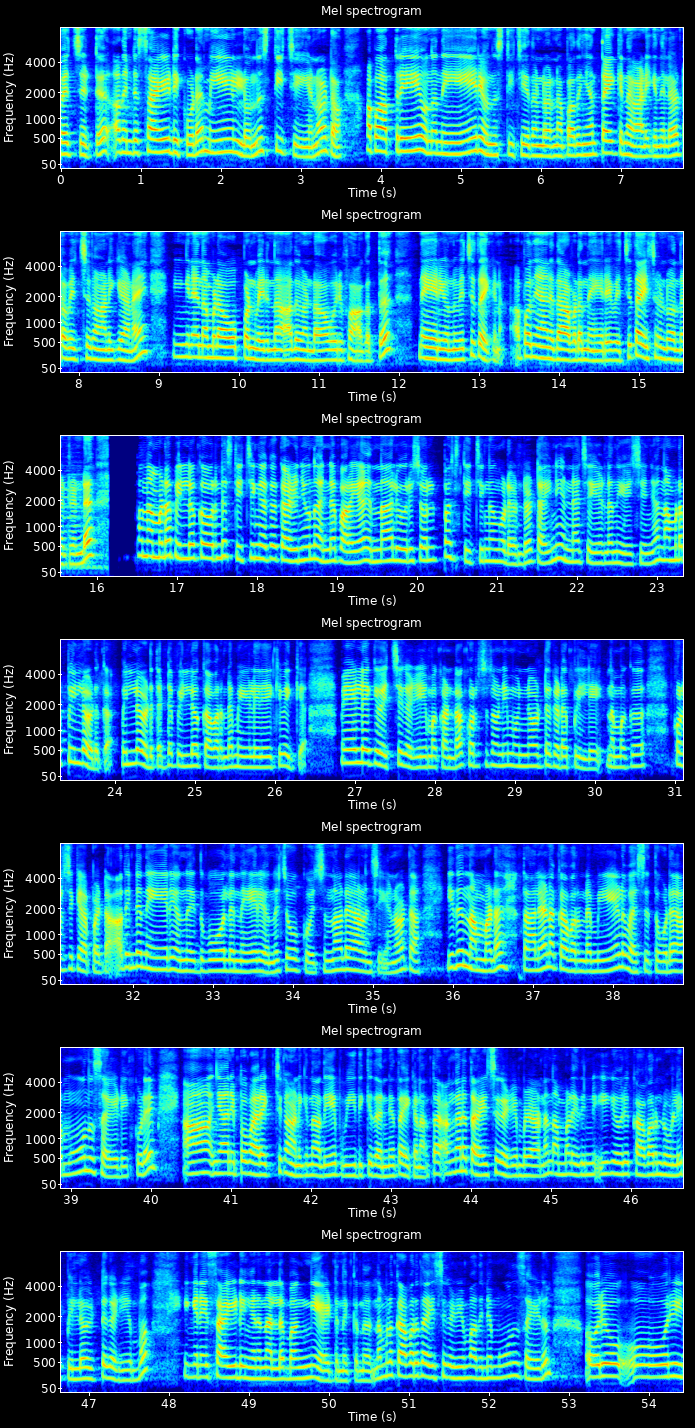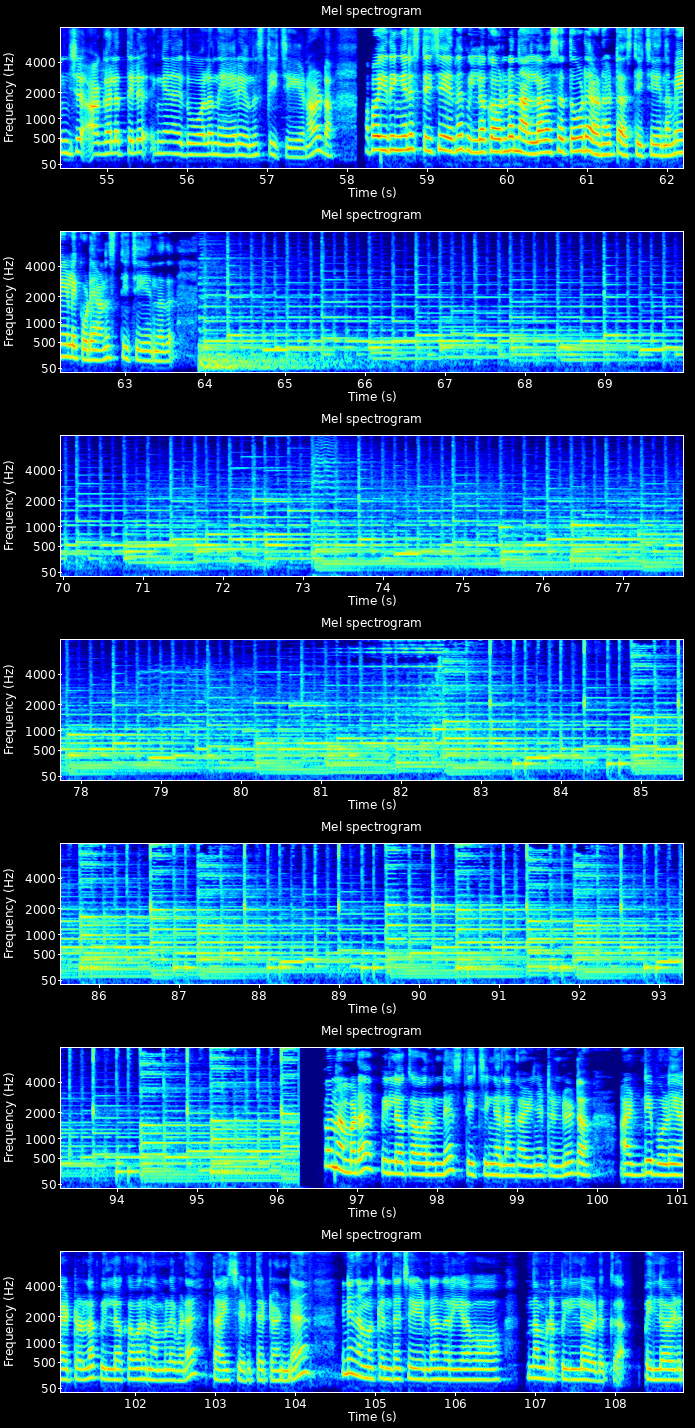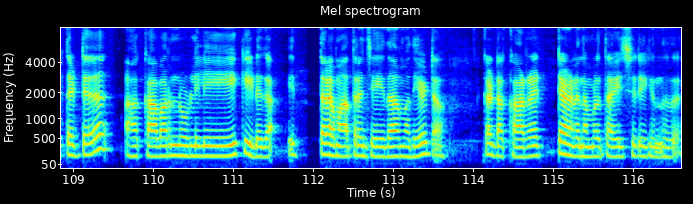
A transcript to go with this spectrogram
വെച്ചിട്ട് അതിന്റെ സൈഡിൽ കൂടെ മേളിലൊന്ന് സ്റ്റിച്ച് ചെയ്യണം കേട്ടോ. അപ്പോൾ അത്രയും ഒന്ന് നേരെ ഒന്ന് സ്റ്റിച്ച് ചെയ്തുകൊണ്ട് വരണം. അപ്പോൾ അത് ഞാൻ തയ്ക്കുന്ന കാണിക്കുന്നില്ല കേട്ടോ വെച്ച് കാണിക്കുകയാണേ. ഇങ്ങനെ നമ്മുടെ ഓപ്പൺ വരുന്ന അത് കണ്ട ആ ഒരു ഭാഗത്ത് നേരെ ഒന്ന് വെച്ച് തയ്ക്കണം. അപ്പോൾ ഞാനിത് അവിടെ നേരെ വെച്ച് തയ്ച്ചുകൊണ്ട് വന്നിട്ടുണ്ട്. അപ്പം നമ്മുടെ പില്ലോ കവറിന്റെ സ്റ്റിച്ചിങ് ഒക്കെ കഴിഞ്ഞു എന്ന് തന്നെ പറയാം. എന്നാലും ഒരു സ്വല്പം സ്റ്റിച്ചിങ്ങും കൂടെ ഉണ്ട് കേട്ടോ. ഇനി എന്നാ ചെയ്യേണ്ടതെന്ന് ചോദിച്ചു കഴിഞ്ഞാൽ നമ്മുടെ പില്ലോ എടുക്കുക. പില്ലോ എടുത്തിട്ട് പില്ലോ കവറിന്റെ മേളിലേക്ക് വെക്കുക. മേളിലേക്ക് വെച്ച് കഴിയുമ്പോൾ കണ്ടോ കുറച്ച് തുണി മുന്നോട്ട് കിടപ്പില്ലേ? നമുക്ക് കുറച്ച് ക്യാപ്പട്ട അതിന്റെ നേരെ ഒന്ന് ഇതുപോലെ നേരെ ഒന്ന് ചോക്ക് വെച്ച് അടയാളം ചെയ്യണം കേട്ടോ. ഇത് നമ്മുടെ തലേണ കവറിന്റെ മേൾ വശത്തൂടെ ആ മൂന്ന് സൈഡിൽ കൂടെ ആ ഞാനിപ്പോൾ വരച്ച് കാണിക്കുന്ന അതേ വീതിക്ക് തന്നെ തയ്ക്കണം. അങ്ങനെ തയ്ച്ച് കഴിയുമ്പോഴാണ് നമ്മൾ ഇതിന് ഈ ഒരു കവർ കവറിന്റെ ഉള്ളിൽ പില്ലോ ഇട്ട് കഴിയുമ്പോൾ ഇങ്ങനെ സൈഡ് ഇങ്ങനെ നല്ല ഭംഗിയായിട്ട് നിൽക്കുന്നത്. നമ്മൾ കവർ തയ്ച്ച് കഴിയുമ്പോൾ അതിന്റെ മൂന്ന് സൈഡും ഒരു ഒരു ഇഞ്ച് അകലത്തിൽ ഇങ്ങനെ ഇതുപോലെ നേരെ ഒന്ന് സ്റ്റിച്ച് ചെയ്യണം കേട്ടോ. അപ്പോൾ ഇതിങ്ങനെ സ്റ്റിച്ച് ചെയ്യുന്ന പില്ലോ കവറിന്റെ നല്ല വശത്തൂടെയാണ് കേട്ടോ സ്റ്റിച്ച് ചെയ്യുന്നത്. മേളിൽ കൂടെയാണ് സ്റ്റിച്ച് ചെയ്യുന്നത്. നമ്മുടെ പില്ലോ കവറിന്റെ സ്റ്റിച്ചിങ് എല്ലാം കഴിഞ്ഞിട്ടുണ്ട് കേട്ടോ. അടിപൊളിയായിട്ടുള്ള പില്ലോ കവർ നമ്മളിവിടെ തയ്ച്ചെടുത്തിട്ടുണ്ട്. ഇനി നമുക്ക് എന്താ ചെയ്യേണ്ടതെന്നറിയാവോ? നമ്മുടെ പില്ലോ എടുക്കുക. പില്ലോ എടുത്തിട്ട് ആ കവറിന്റെ ഉള്ളിലേക്ക് ഇടുക. ഇത്ര മാത്രം ചെയ്താൽ മതി കേട്ടോ. കേട്ടോ കറക്റ്റാണ് നമ്മൾ തയ്ച്ചിരിക്കുന്നത്.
